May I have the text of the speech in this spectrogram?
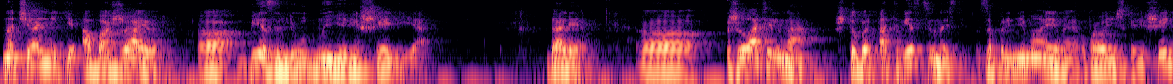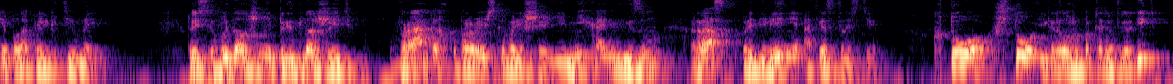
Начальники обожают э, безлюдные решения. Далее. Э, желательно, чтобы ответственность за принимаемое управленческое решение была коллективной. То есть вы должны предложить в рамках управленческого решения механизм распределения ответственности – кто, что и как должен подписать и утвердить,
